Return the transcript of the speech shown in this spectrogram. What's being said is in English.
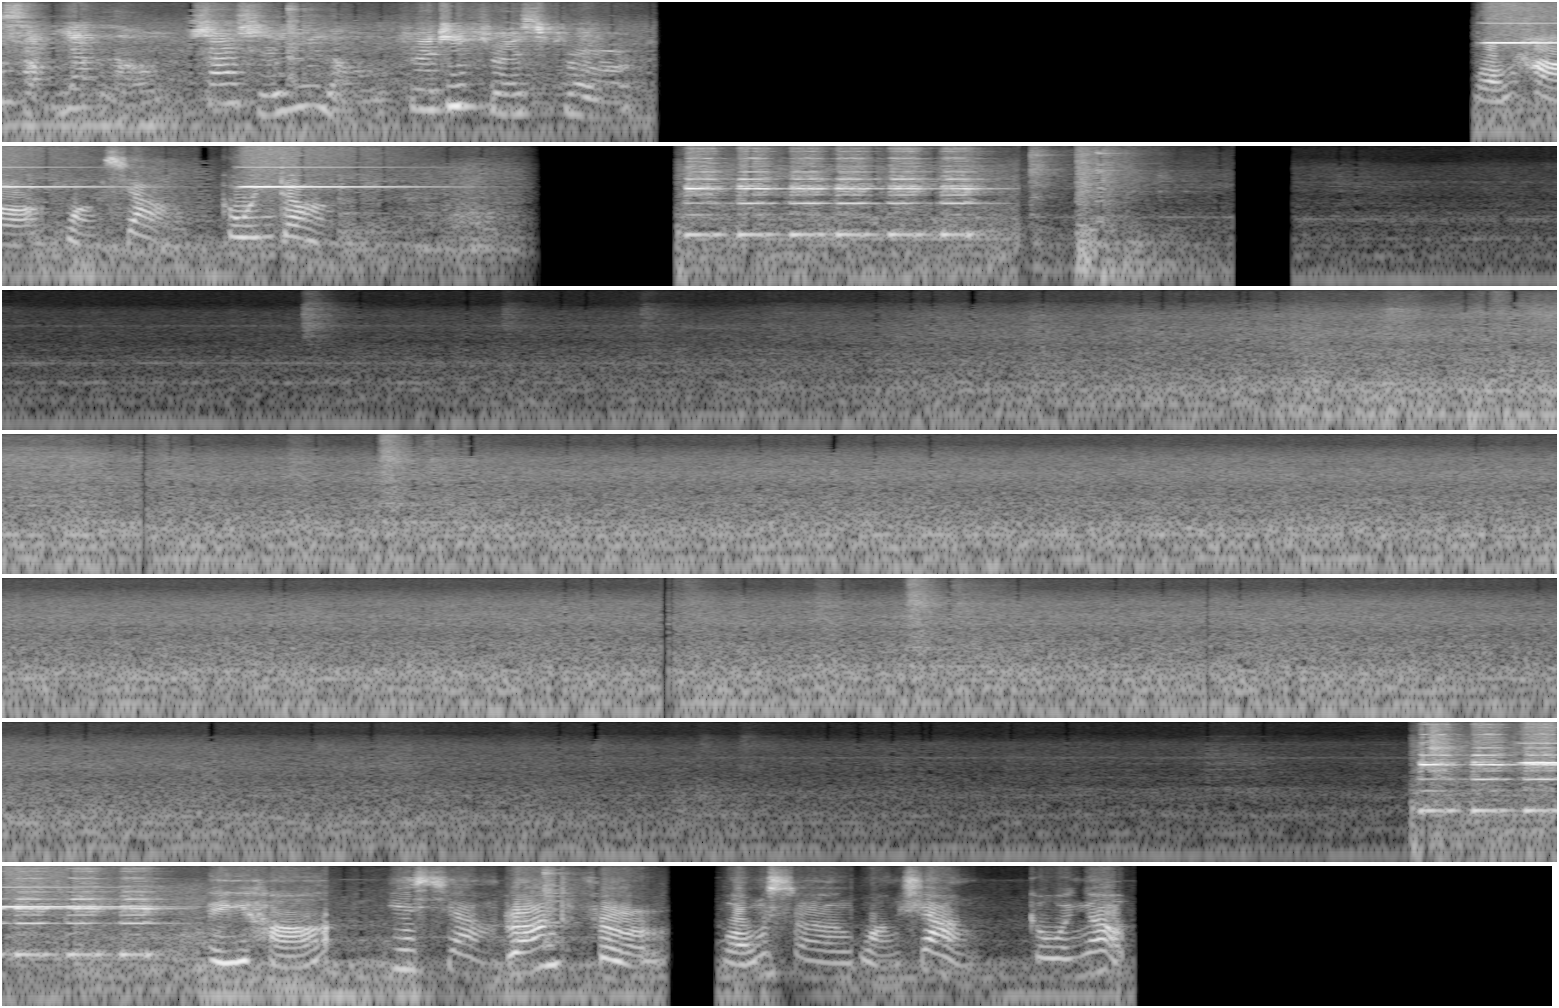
十一楼，三十一楼，thirty first floor。往下往下 going down。 你好，一下 ground floor，往上往上 going up。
